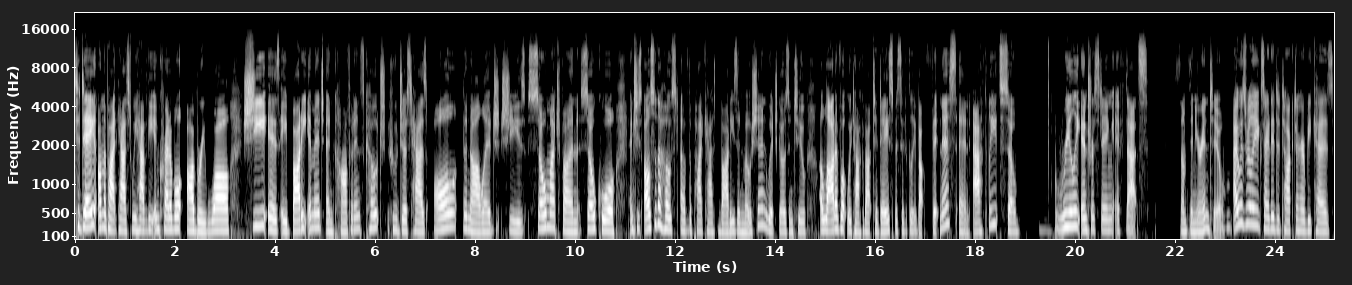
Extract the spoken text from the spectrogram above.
Today on the podcast, we have the incredible Aubrey Wall. She is a body image and confidence coach who just has all the knowledge. She's so much fun, so cool. And she's also the host of the podcast Bodies in Motion, which goes into a lot of what we talk about today, specifically about fitness and athletes. So, really interesting if that's something you're into. I was really excited to talk to her because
